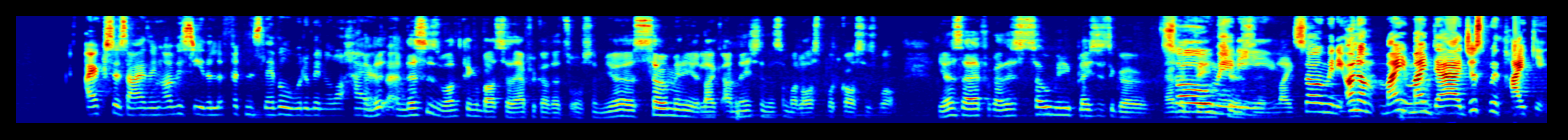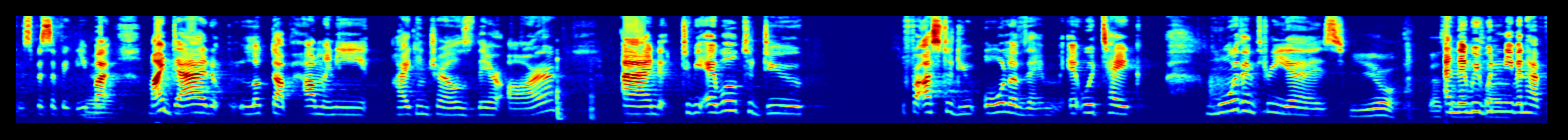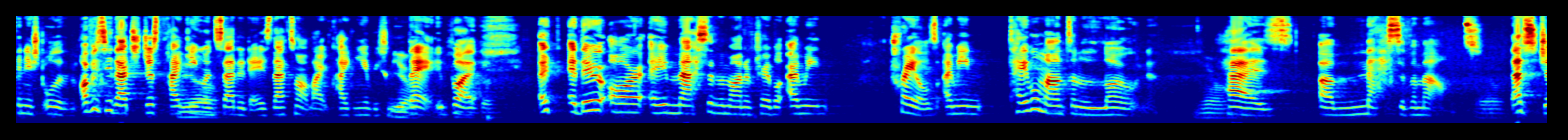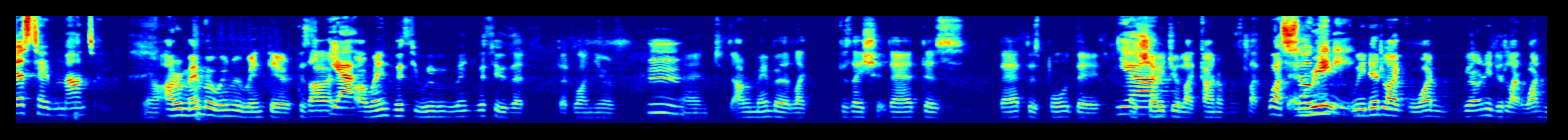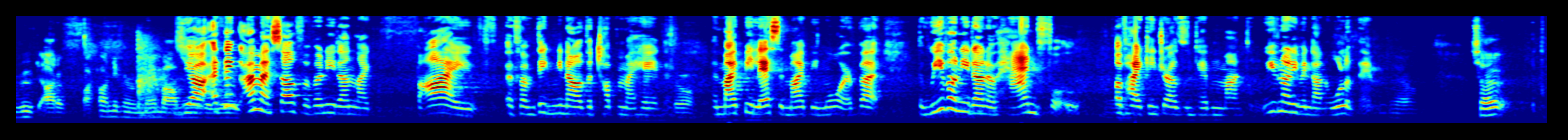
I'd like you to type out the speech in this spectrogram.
exercising obviously the fitness level would have been a lot higher And, but- and this is one thing about South Africa that's awesome. There's so many, like I mentioned this on my last podcast as well. Here in South Africa, there's so many places to go. Have so many And like, so many oh no my my dad just with hiking specifically Yeah. but my dad looked up how many hiking trails there are and to be able to do for us to do all of them it would take more than three years yo, that's and then we wouldn't even have finished all of them obviously that's just hiking Yeah. on saturdays that's not like hiking every single Yeah, day but it, it- there are a massive amount of trail i mean trails i mean table mountain alone yeah. has a massive amount. That's just Table Mountain. Yeah, I remember when we went there because I Yeah. I went with you. We went with you that, that one year, Mm. and I remember like because they sh- they had this they had this board there. Yeah. They showed you like kind of like what So and we many. we did like one. We only did like one route out of I can't even remember. How many Yeah, I think. I myself have only done like five, if I'm thinking now at the top of my head. Sure. It might be less, it might be more, but we've only done a handful of hiking trails in Table Mountain. We've not even done all of them. Yeah. So,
